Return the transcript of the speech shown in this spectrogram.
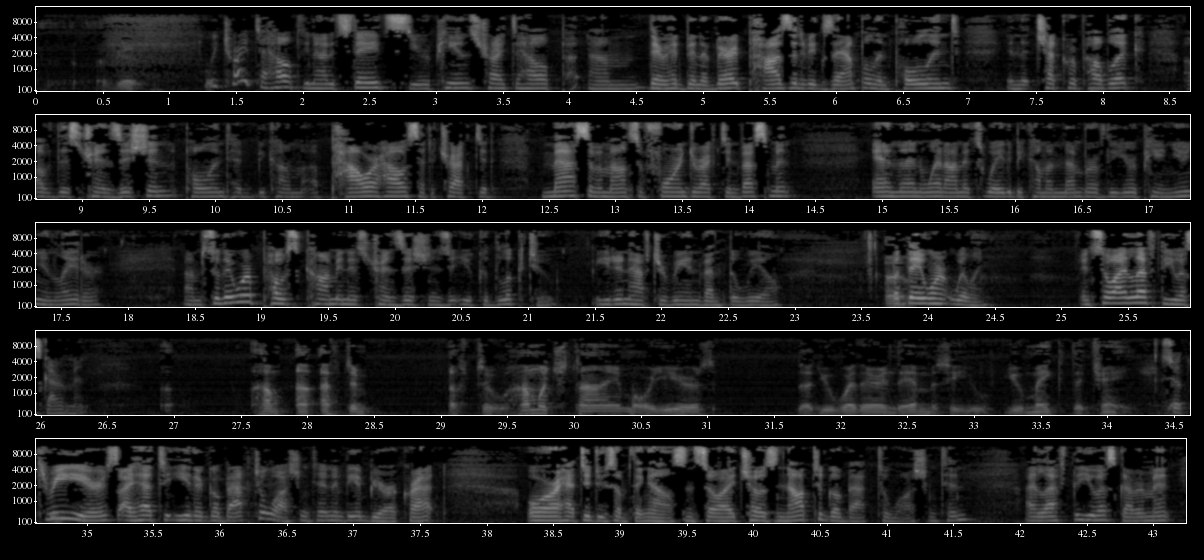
I guess. We tried to help. The United States, Europeans tried to help. Um, there had been a very positive example in Poland, in the Czech Republic, of this transition. Poland had become a powerhouse, had attracted massive amounts of foreign direct investment, and then went on its way to become a member of the European Union later. Um, so there were post communist transitions that you could look to. You didn't have to reinvent the wheel. But they weren't willing. And so I left the U.S. government. How, uh, after, after how much time or years that you were there in the embassy, you you make the change. So That's three it. years, I had to either go back to Washington and be a bureaucrat, or I had to do something else. And so I chose not to go back to Washington. I left the U.S. government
